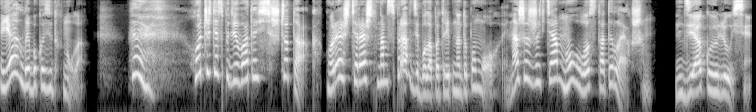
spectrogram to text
Я глибоко зітхнула. Хочеться сподіватись, що так. Урешті-решт, нам справді була потрібна допомога, і наше життя могло стати легшим. Дякую, Люсі.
